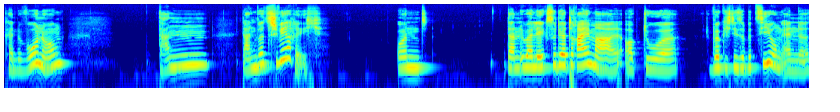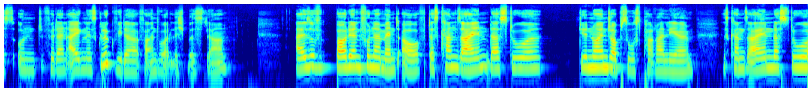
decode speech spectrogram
keine Wohnung, dann, dann wird es schwierig. Und dann überlegst du dir dreimal, ob du wirklich diese Beziehung endest und für dein eigenes Glück wieder verantwortlich bist, ja. Also bau dir ein Fundament auf. Das kann sein, dass du dir einen neuen Job suchst parallel. Es kann sein, dass du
